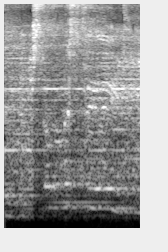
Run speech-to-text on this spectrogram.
Some mistake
